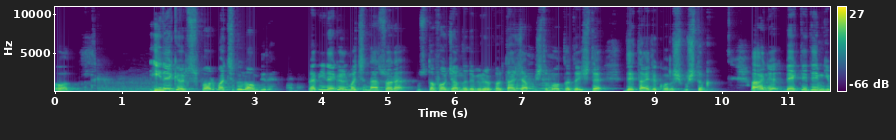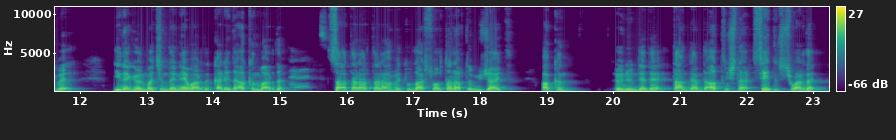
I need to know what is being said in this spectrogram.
O İnegöl Spor maçının 11'i. Ben İnegöl maçından sonra Mustafa Hocam'la da bir röportaj yapmıştım. Onda da işte detaylı konuşmuştuk. Aynı beklediğim gibi İnegöl maçında ne vardı? Kalede Akın vardı. Evet. Sağ tarafta Rahmetullah, sol tarafta Mücahit. Akın önünde de tandemde Atınç'ta Sedriç vardı.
